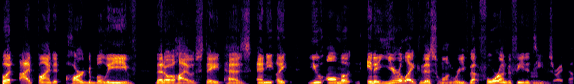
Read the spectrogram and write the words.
but I find it hard to believe that Ohio State has any, like, you almost in a year like this one where you've got four undefeated mm-hmm. teams right now,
